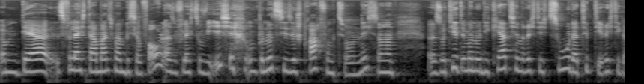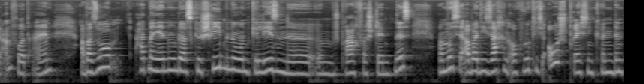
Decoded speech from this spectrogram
ähm, der ist vielleicht da manchmal ein bisschen faul, also vielleicht so wie ich, und benutzt diese Sprachfunktion nicht, sondern sortiert immer nur die Kärtchen richtig zu oder tippt die richtige Antwort ein. Aber so hat man ja nur das geschriebene und gelesene ähm, Sprachverständnis. Man muss ja aber die Sachen auch wirklich aussprechen können, denn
